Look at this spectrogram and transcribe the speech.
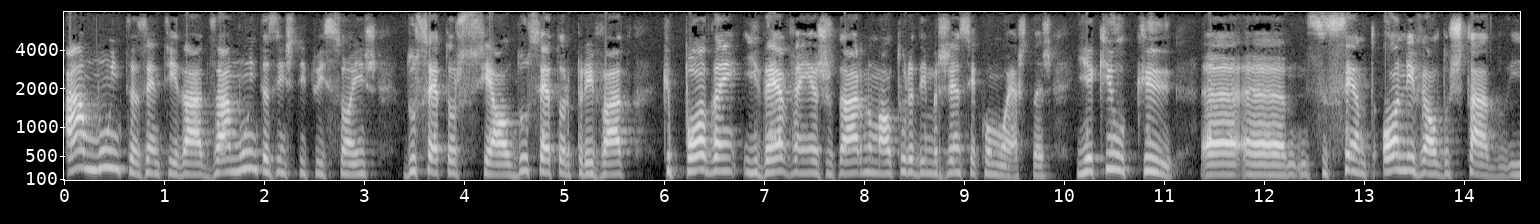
Há muitas entidades, há muitas instituições do setor social, do setor privado, que podem e devem ajudar numa altura de emergência como estas. E aquilo que uh, uh, se sente ao nível do Estado, e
